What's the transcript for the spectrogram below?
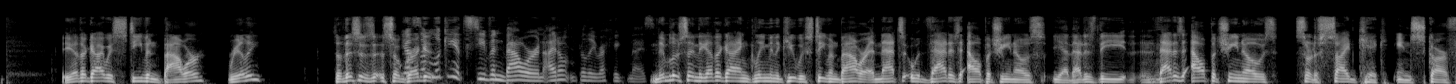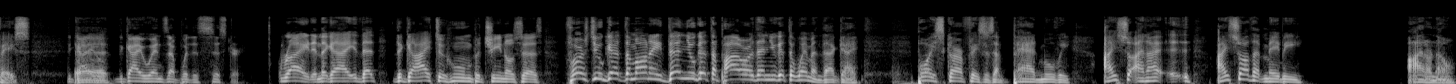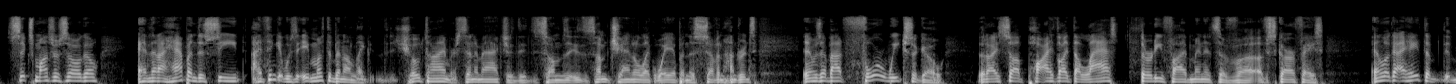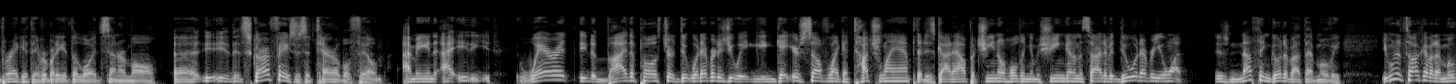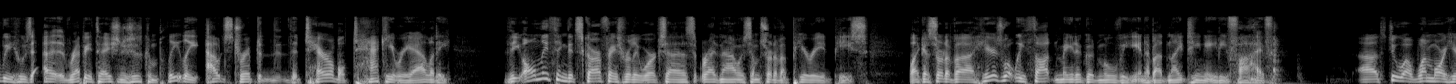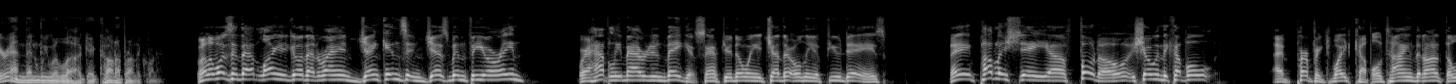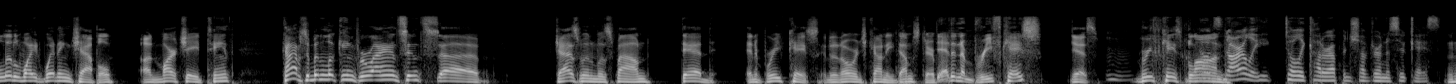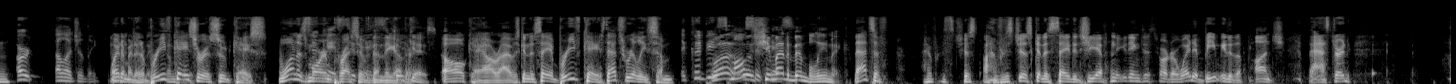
The other guy was Steven Bauer. Really? So this is so Yes, Greg. I'm looking at Steven Bauer, and I don't really recognize him. Nibbler's saying the other guy in Gleaming the Cube was Steven Bauer, and that's that is Al Pacino's. Yeah, that is the that is Al Pacino's sort of sidekick in Scarface. The guy, Uh, the guy who ends up with his sister. right, and the guy that the guy to whom Pacino says, first you get the money, then you get the power, then you get the women." That guy. Boy, Scarface is a bad movie. I saw, and I I saw that maybe I don't know six months or so ago. And then I happened to see, I think it was, it must have been on like Showtime or Cinemax or some some channel like way up in the 700s. And it was about four weeks ago that I saw part, like the last 35 minutes of uh, of Scarface. And look, I hate to break it to everybody at the Lloyd Center Mall. Uh, Scarface is a terrible film. I mean, I, wear it, buy the poster, do whatever it is you get yourself like a touch lamp that has got Al Pacino holding a machine gun on the side of it. Do whatever you want. There's nothing good about that movie. You want to talk about a movie whose uh, reputation has just completely outstripped the, the terrible, tacky reality. The only thing that Scarface really works as right now is some sort of a period piece, like a sort of a here's what we thought made a good movie in about 1985. Uh, let's do uh, one more here, and then we will uh, get caught up around the corner. Well, it wasn't that long ago that Ryan Jenkins and Jasmine Fiore were happily married in Vegas after knowing each other only a few days. They published a uh, photo showing the couple, a perfect white couple, tying the knot at the Little White Wedding Chapel on March 18th. Cops have been looking for Ryan since uh, Jasmine was found dead in a briefcase in an Orange County dumpster. Dead in a briefcase? Yes. Briefcase No, it's blonde. gnarly. He totally cut her up and shoved her in a suitcase, or allegedly. Wait a minute, a briefcase or a suitcase? One is more Suitcase, impressive than the other. Suitcase. Oh, okay, all right. I was going to say a briefcase. That's really some. It could be a well, small well, suitcase. she might have been bulimic. That's a. I was just. I was just going to say, did she have an eating disorder? Way to beat me to the punch, bastard.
